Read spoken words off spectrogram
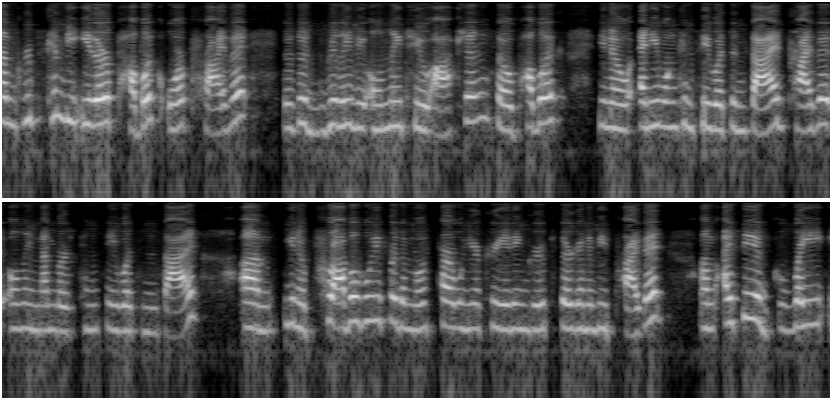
Um, groups can be either public or private. Those are really the only two options. So public, you know, anyone can see what's inside. Private, only members can see what's inside. Um, you know, probably for the most part when you're creating groups, they're going to be private. Um, I see a great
